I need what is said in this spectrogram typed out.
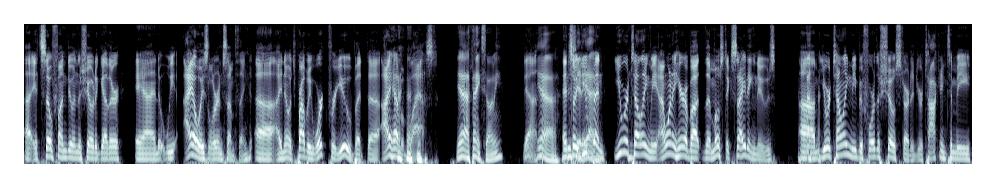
Uh, it's so fun doing the show together, and we. I always learn something. Uh, I know it's probably work for you, but uh, I have a blast. Yeah, thanks, Tony. yeah. Yeah. And so you've it, yeah. been you were telling me I want to hear about the most exciting news. Um, you were telling me before the show started. You were talking to me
